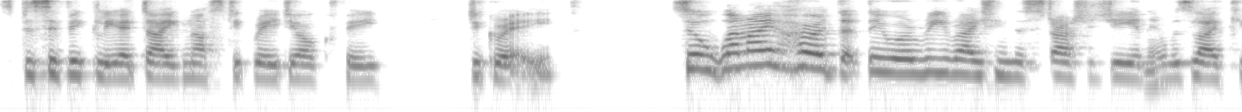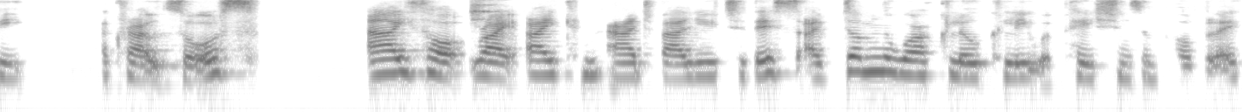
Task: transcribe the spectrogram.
specifically a diagnostic radiography degree. So when I heard that they were rewriting the strategy and it was likely a crowdsource, I thought, right, I can add value to this. I've done the work locally with patients and public.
